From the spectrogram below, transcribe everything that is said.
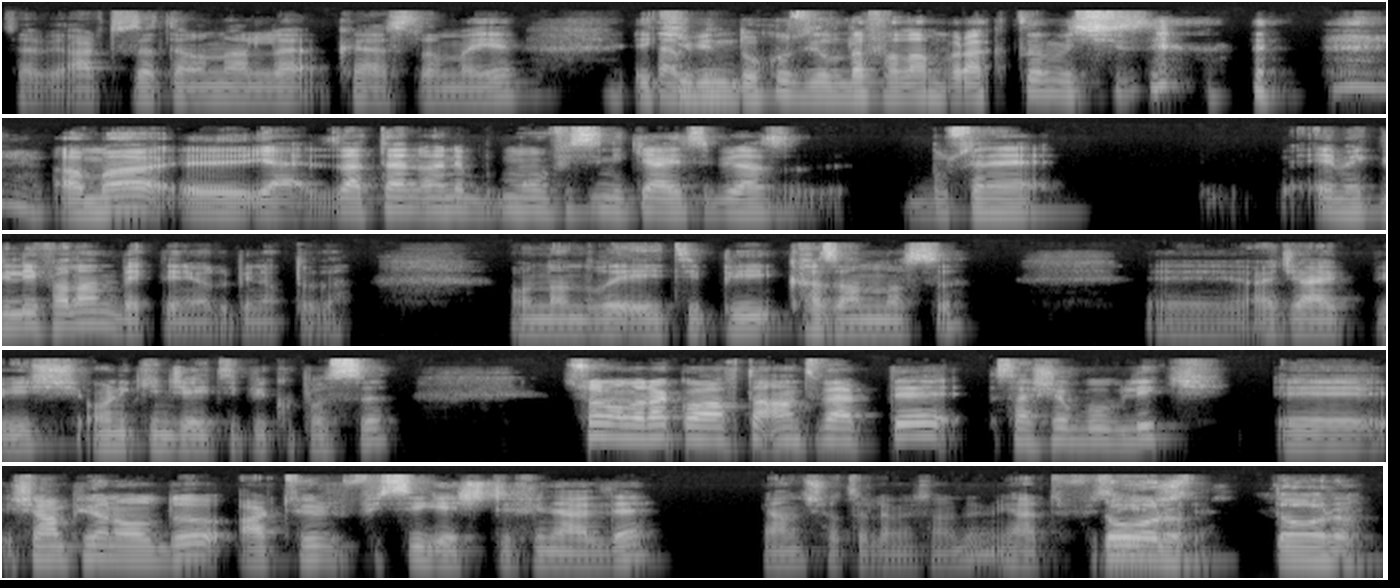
Tabii artık zaten onlarla kıyaslamayı 2009 yılında falan bıraktığım için ama e, yani zaten hani Monfils'in hikayesi biraz bu sene emekliliği falan bekleniyordu bir noktada. Ondan dolayı ATP kazanması e, acayip bir iş. 12. ATP kupası. Son olarak o hafta Antwerp'te Sasha Bublik e, şampiyon oldu. Arthur Fiz'i geçti finalde. Yanlış hatırlamıyorsam değil mi? Arthur Fiz'i Doğru, geçti. doğru.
